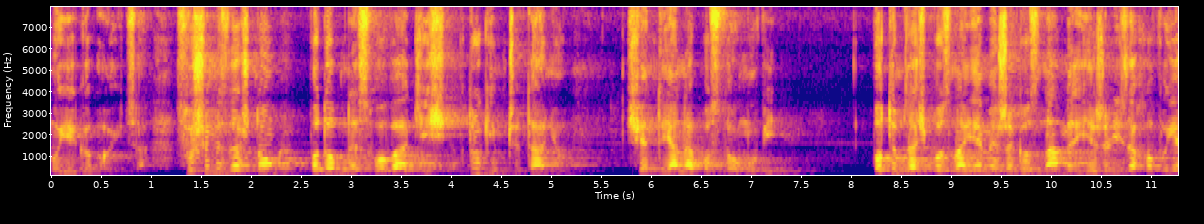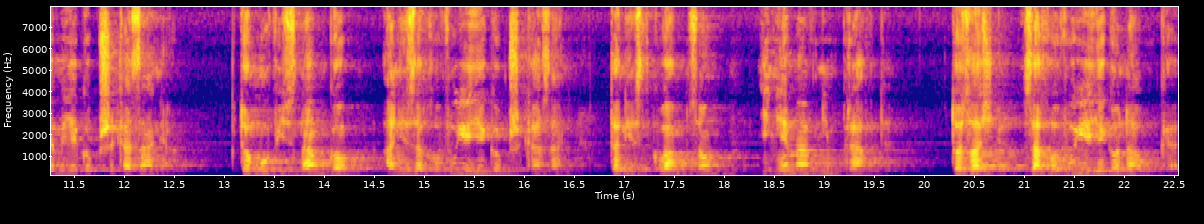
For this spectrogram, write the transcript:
mojego Ojca. Słyszymy zresztą podobne słowa dziś w drugim czytaniu. Święty Jan Apostoł mówi, po tym zaś poznajemy, że Go znamy, jeżeli zachowujemy Jego przykazania. Kto mówi, znam Go, a nie zachowuje Jego przykazań, ten jest kłamcą i nie ma w nim prawdy. To zaś zachowuje Jego naukę.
